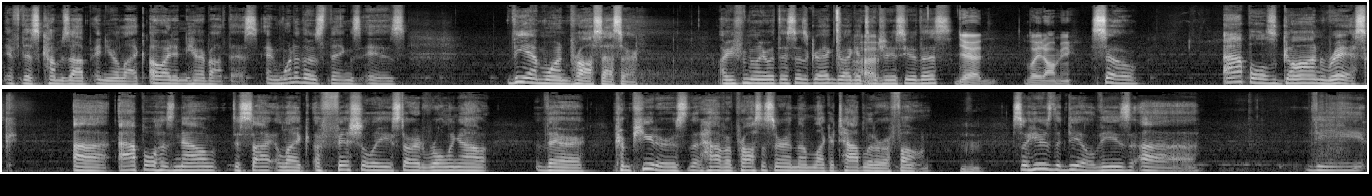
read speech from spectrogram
if this comes up and you're like, oh, I didn't hear about this. And one of those things is the M1 processor. Are you familiar with this, is Greg? Do I get to Uh, introduce you to this? Yeah, laid on me. So, Apple's gone RISC. Uh, Apple has now decided, like, officially started rolling out their computers that have a processor in them, like a tablet or a phone. So here's the deal: these uh, the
